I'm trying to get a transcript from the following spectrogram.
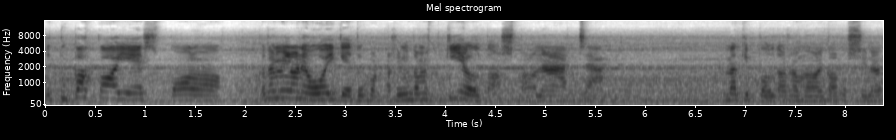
Se tupakka ei ees palaa. Kato millainen oikee tupakka. Siinä on tämmöstä kiltasta, näet sä. Mäkin poltan samaan aikaan kuin sinä.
